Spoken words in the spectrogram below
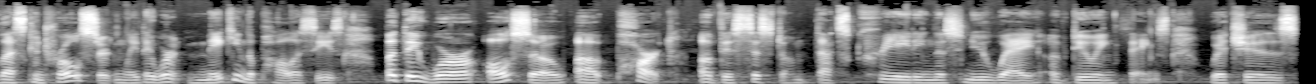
less control, certainly. They weren't making the policies, but they were also a part of this system that's creating this new way of doing things, which is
